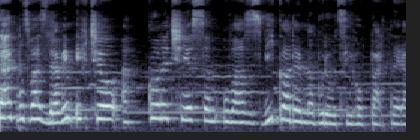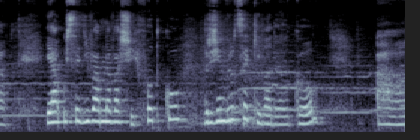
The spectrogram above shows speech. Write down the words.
Tak moc vás zdravím, Ivčo, a konečně jsem u vás s výkladem na budoucího partnera. Já už se dívám na vaši fotku, držím v ruce kivadelko a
